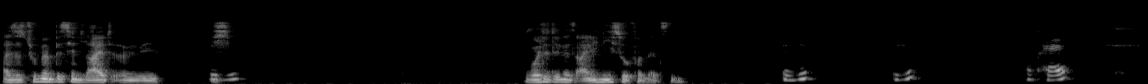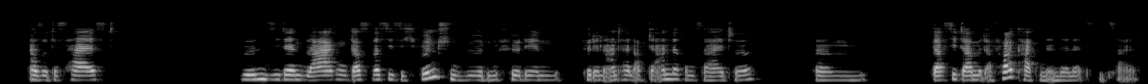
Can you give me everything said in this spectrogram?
Also es tut mir ein bisschen leid irgendwie. Ich mhm. wollte den jetzt eigentlich nicht so verletzen. Mhm. Mhm. Okay. Also das heißt, würden Sie denn sagen, das, was Sie sich wünschen würden für den, für den Anteil auf der anderen Seite, ähm, dass Sie damit Erfolg hatten in der letzten Zeit?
